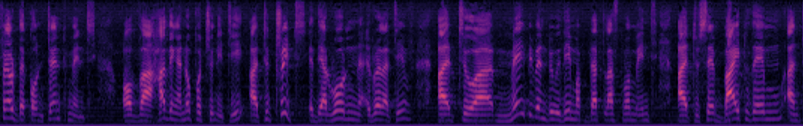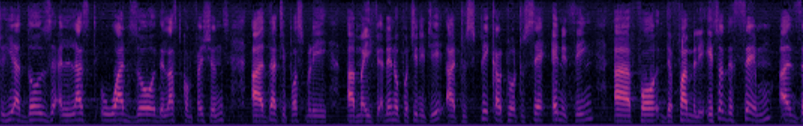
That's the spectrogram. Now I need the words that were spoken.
felt the contentment of uh, having an opportunity uh, to treat their own relative, uh, to uh, maybe even be with him at that last moment, uh, to say bye to them and to hear those last words or the last confessions uh, that he possibly, um, if he had an opportunity, to speak out or to say anything for the family. It's not the same as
